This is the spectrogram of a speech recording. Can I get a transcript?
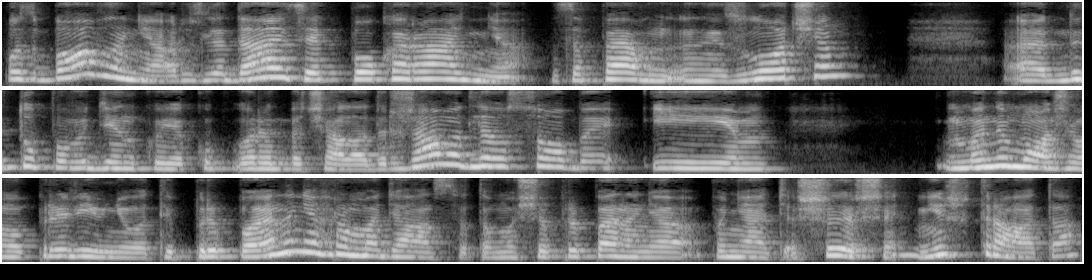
Позбавлення розглядається як покарання за певний злочин, е, не ту поведінку, яку передбачала держава для особи, і ми не можемо прирівнювати припинення громадянства, тому що припинення поняття ширше, ніж втрата.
